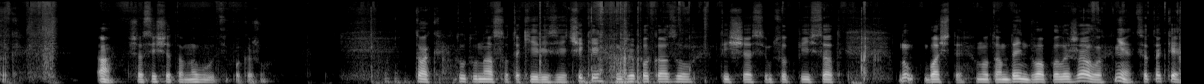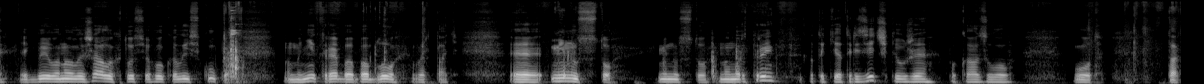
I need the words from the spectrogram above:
так. А, зараз іще там на вулиці покажу. Так, тут у нас отакі різечики, вже показував. 1750. Ну, бачите, воно там день-два полежало. Ні, це таке. Якби воно лежало, хтось його колись купить. Ну, мені треба бабло вертати. Е, мінус 100. Мінус 100. Номер 3. Отакі от різечки вже показував. От. Так.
